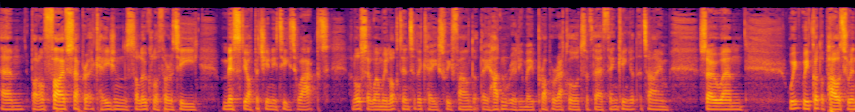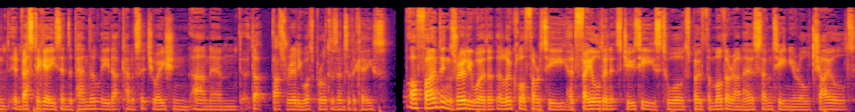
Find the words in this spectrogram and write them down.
um, but on five separate occasions, the local authority missed the opportunity to act. And also, when we looked into the case, we found that they hadn't really made proper records of their thinking at the time. So, um, we, we've got the power to in, investigate independently that kind of situation, and um, that that's really what's brought us into the case. Our findings really were that the local authority had failed in its duties towards both the mother and her 17 year old child.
